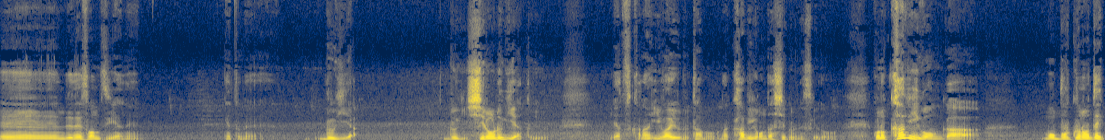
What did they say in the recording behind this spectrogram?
えー、でね、その次はね、えっとね、ルギア。ルギ、白ルギアというやつかな？いわゆる多分、カビゴン出してくるんですけど、このカビゴンが、もう僕のデッ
